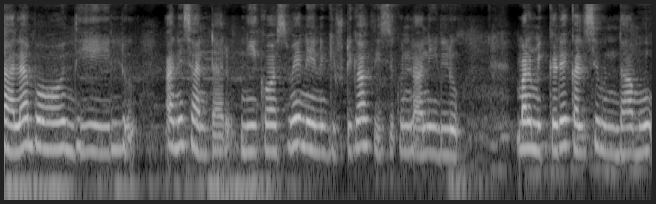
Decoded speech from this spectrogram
చాలా బాగుంది ఈ ఇల్లు అనేసి అంటారు. నీకోసమే నేను గిఫ్ట్గా తీసుకున్నాను ఇల్లు. మనం ఇక్కడే కలిసి ఉందాము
